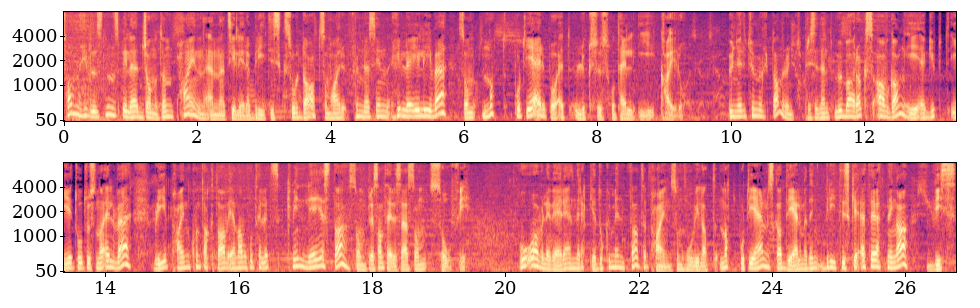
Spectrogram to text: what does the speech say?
Tom Hiddleston spiller Jonathan Pine, en tidligere britisk soldat som har funnet sin hylle i livet som nattportier på et luksushotell i Kairo. Under tumultene rundt president Mubaraks avgang i Egypt i 2011 blir Pine kontakta av en av hotellets kvinnelige gjester, som presenterer seg som Sophie. Hun overleverer en rekke dokumenter til Pine som hun vil at nattportieren skal dele med den britiske etterretninga hvis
